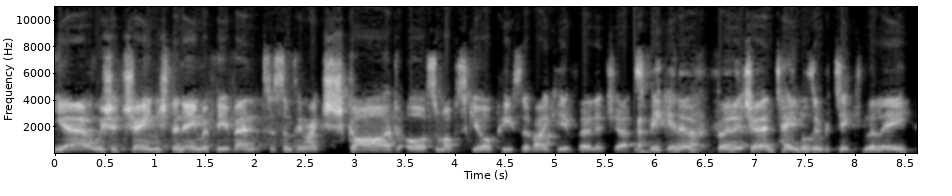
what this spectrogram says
Yeah, we should change the name of the event to something like Skard or some obscure piece of IKEA furniture. Speaking of furniture and tables in particularly,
